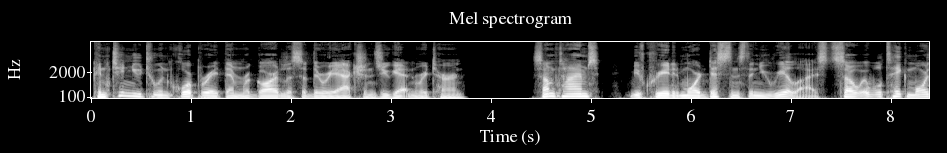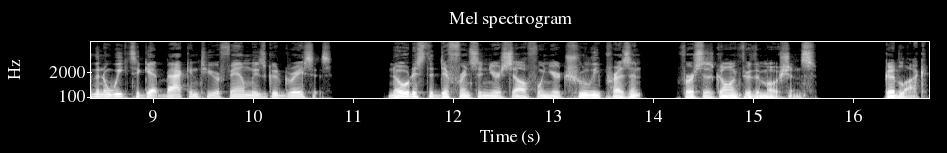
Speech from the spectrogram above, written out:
Continue to incorporate them regardless of the reactions you get in return. Sometimes you've created more distance than you realized, so it will take more than a week to get back into your family's good graces. Notice the difference in yourself when you're truly present versus going through the motions. Good luck.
